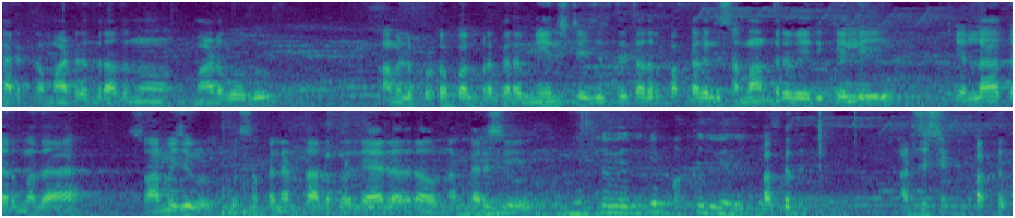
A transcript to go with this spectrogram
ಕಾರ್ಯಕ್ರಮ ಮಾಡಿರಿ ಅಂದ್ರೆ ಅದನ್ನು ಮಾಡ್ಬೋದು. ಆಮೇಲೆ ಪ್ರೋಟೋಕಾಲ್ ಪ್ರಕಾರ ಮೇನ್ ಸ್ಟೇಜ್ ಇರ್ತೈತೆ ಅದ್ರ ಪಕ್ಕದಲ್ಲಿ ಸಮಾಂತರ ವೇದಿಕೆಯಲ್ಲಿ ಎಲ್ಲ ಧರ್ಮದ ಸ್ವಾಮೀಜಿಗಳು ಬಸವ ಕಲ್ಯಾಣ ತಾಲೂಕಲ್ಲಿ ಯಾರಾದರೂ ಅವ್ರನ್ನ ಕರೆಸಿ ಪಕ್ಕದ ವೇದಿಕೆ ಪಕ್ಕದ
